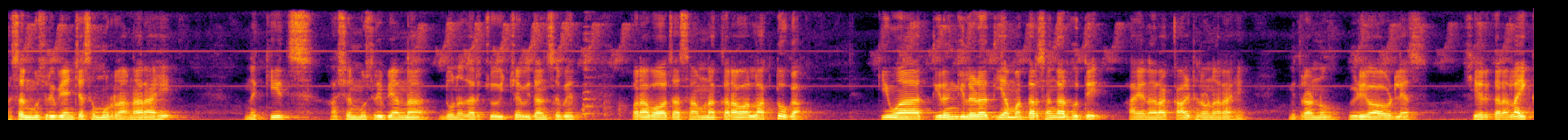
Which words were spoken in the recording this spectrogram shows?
हसन मुश्रीफ यांच्यासमोर राहणार आहे. नक्कीच हसन मुश्रीफ यांना दोन हजार चोवीसच्या विधानसभेत पराभवाचा सामना करावा लागतो का? किंवा तिरंगी लढत या मतदारसंघात होते हा येणारा काळ ठरवणार आहे. मित्रांनो व्हिडिओ आवडल्यास शेअर करा लाईक करा.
